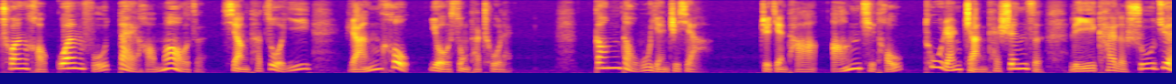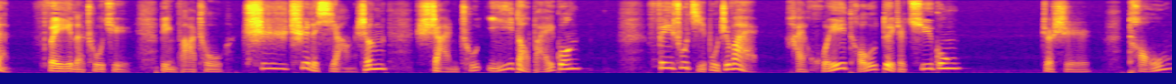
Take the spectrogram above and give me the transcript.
穿好官服，戴好帽子，向他作揖，然后又送他出来。刚到屋檐之下，只见他昂起头，突然展开身子，离开了书卷，飞了出去，并发出嗤嗤的响声，闪出一道白光，飞出几步之外，还回头对着屈公。这时头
